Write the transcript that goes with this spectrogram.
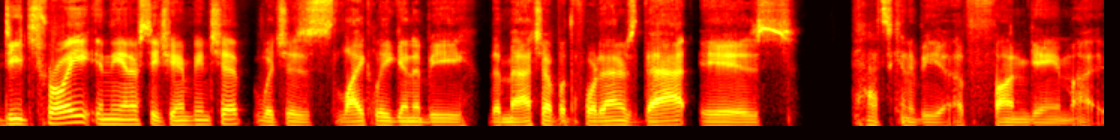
Detroit in the NFC Championship, which is likely going to be the matchup with the 49ers. That is, that's going to be a fun game. I,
